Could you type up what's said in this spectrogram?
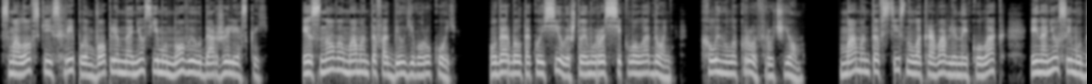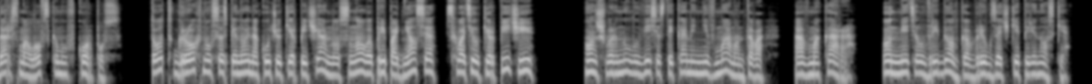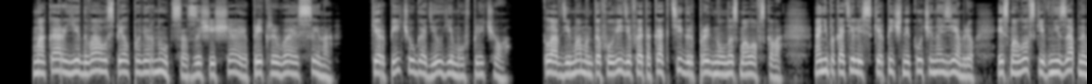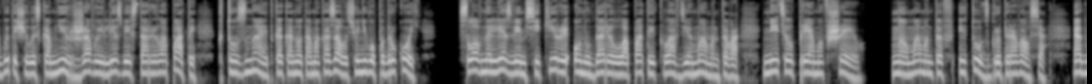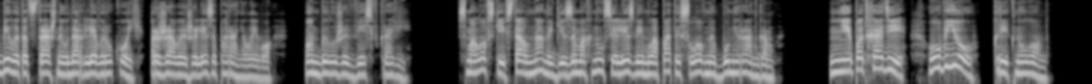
Смоловский с хриплым воплем нанес ему новый удар железкой. И снова Мамонтов отбил его рукой. Удар был такой силы, что ему рассекло ладонь, хлынула кровь ручьем. Мамонтов стиснул окровавленный кулак и нанес им удар Смоловскому в корпус. Тот грохнулся спиной на кучу кирпича, но снова приподнялся, схватил кирпич и... Он швырнул увесистый камень не в Мамонтова, а в Макара. Он метил в ребенка в рюкзачке переноски. Макар едва успел повернуться, защищая, прикрывая сына. Кирпич угодил ему в плечо. Клавдий Мамонтов, увидев это, как тигр прыгнул на Смоловского. Они покатились с кирпичной кучи на землю, и Смоловский внезапно вытащил из камней ржавые лезвия старой лопаты. Кто знает, как оно там оказалось у него под рукой. Словно лезвием секиры он ударил лопатой Клавдия Мамонтова, метил прямо в шею. Но Мамонтов и тут сгруппировался, отбил этот страшный удар левой рукой, ржавое железо поранило его — он был уже весь в крови. Смоловский встал на ноги, замахнулся лезвием лопаты, словно бумерангом. «Не подходи! Убью!» — крикнул он.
